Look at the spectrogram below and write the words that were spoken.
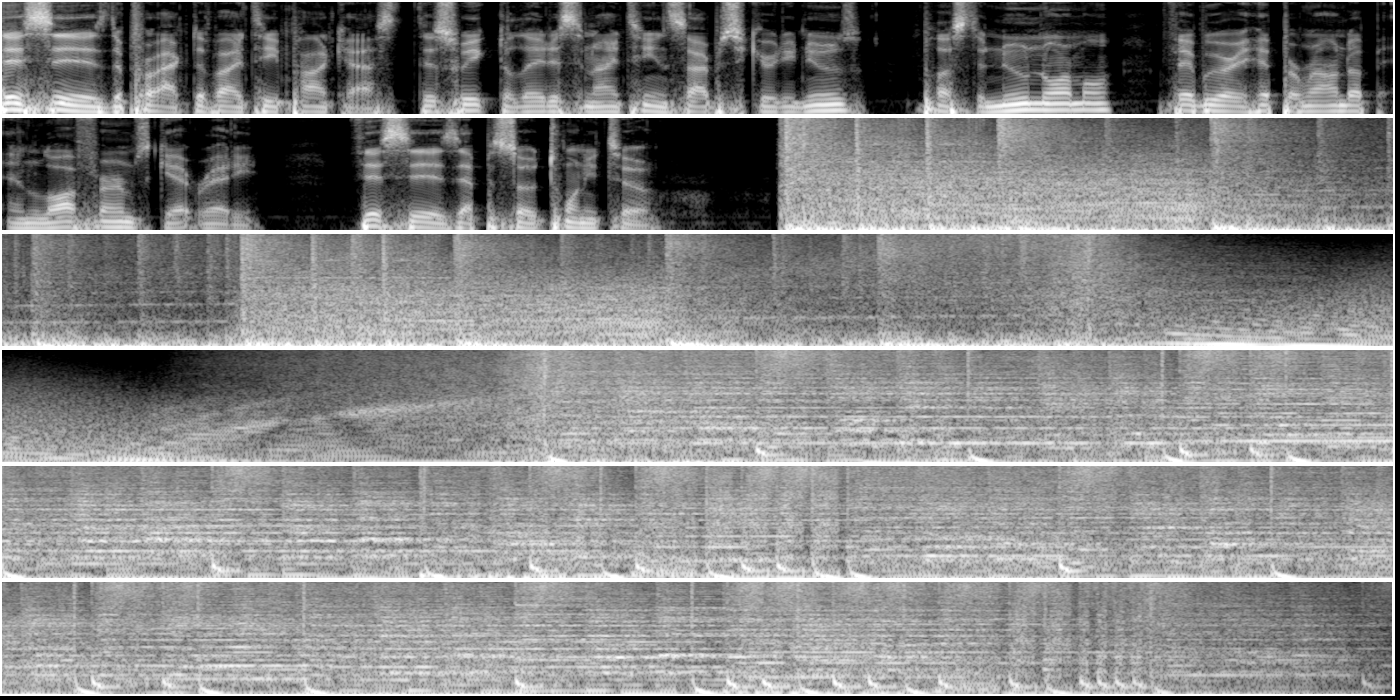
This is the Proactive IT Podcast. This week, the latest in IT and cybersecurity news, plus the new normal, February HIPAA Roundup, and law firms get ready. This is episode 22.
